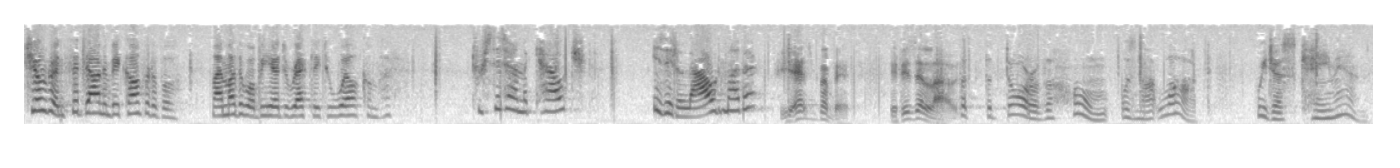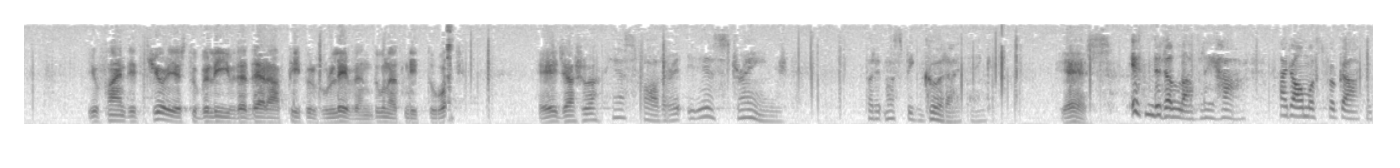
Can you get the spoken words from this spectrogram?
Children, sit down and be comfortable. My mother will be here directly to welcome us. To sit on the couch? Is it allowed, Mother? Yes, Babette. It is allowed. But the door of the home was not locked. We just came in. You find it curious to believe that there are people who live and do not need to watch. Hey, Joshua? Yes, Father, it is strange. But it must be good, I think. Yes. Isn't it a lovely house? I'd almost forgotten.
